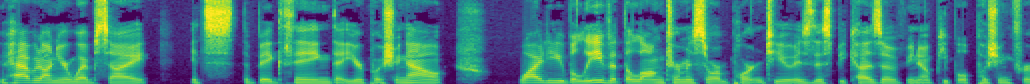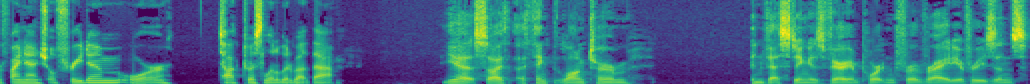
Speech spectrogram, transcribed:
You have it on your website. It's the big thing that you're pushing out. Why do you believe that the long term is so important to you? Is this because of, you know, people pushing for financial freedom or talk to us a little bit about that? Yeah, so I, I think long term investing is very important for a variety of reasons.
